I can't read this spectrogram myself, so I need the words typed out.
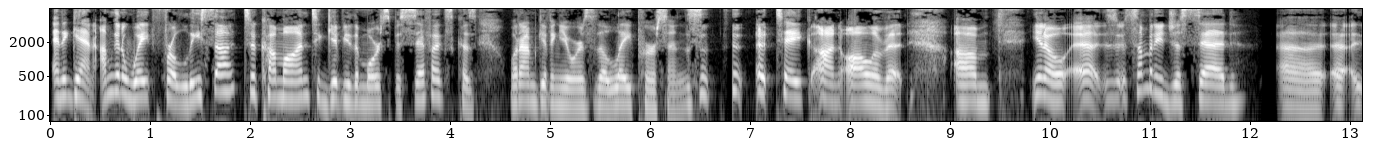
and again, I'm going to wait for Lisa to come on to give you the more specifics because what I'm giving you is the layperson's take on all of it. Um, you know, uh, somebody just said, uh, uh,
